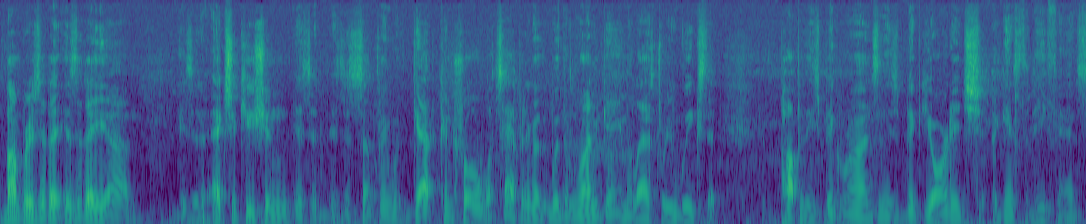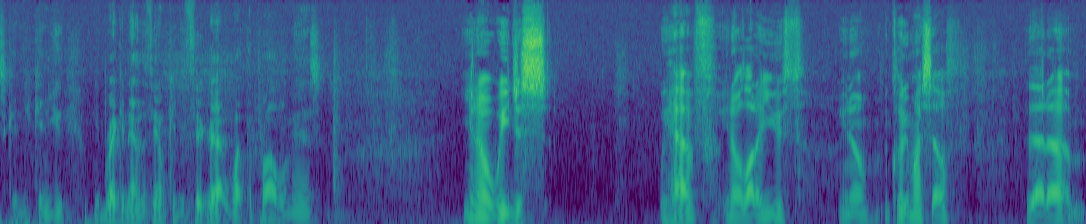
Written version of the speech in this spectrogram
Bumper, is it a is it a uh, is it an execution? Is it is it something with gap control? What's happening with, with the run game the last three weeks that popping these big runs and these big yardage against the defense? Can you can you you break it down the film? Can you figure out what the problem is? You know, we just we have you know a lot of youth, you know, including myself, that um,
